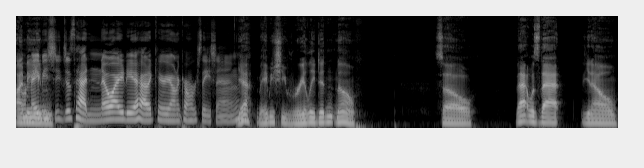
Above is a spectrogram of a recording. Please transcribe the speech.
I or mean, maybe she just had no idea how to carry on a conversation. Yeah, maybe she really didn't know. So that was that. You know,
